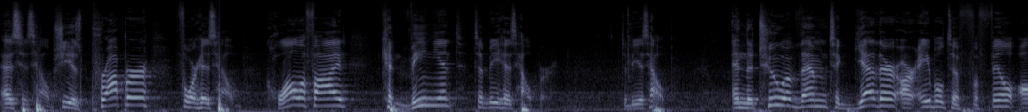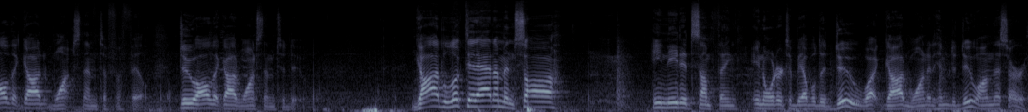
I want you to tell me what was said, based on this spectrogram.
as his help. She is proper for his help. Qualified, convenient to be his helper, to be his help. And the two of them together are able to fulfill all that God wants them to fulfill, do all that God wants them to do. God looked at Adam and saw he needed something in order to be able to do what God wanted him to do on this earth.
